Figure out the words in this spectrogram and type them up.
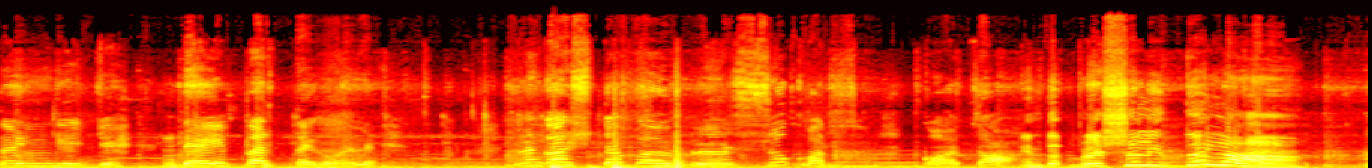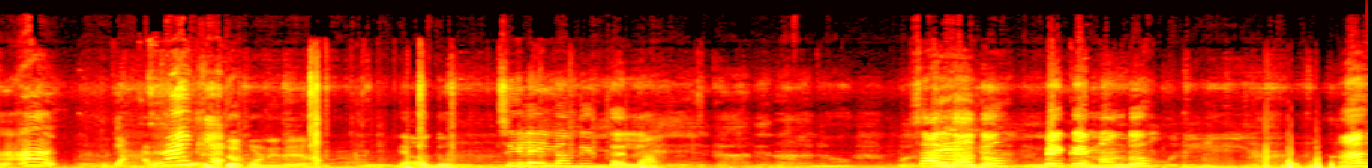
ತಂಗಿಗೆ ಡೈಪರ್ ತಗೊಳ್ಳೆ. ನಂಗೆ ಅಷ್ಟ ಬ್ರಷ್ ಕೊತ್ತ ಬ್ರಷಲ್ಲಿ ಇದ್ದಲ್ಲ ಯಾವುದು? ಚೀಲ ಇಲ್ಲೊಂದು ಇದ್ದಲ್ಲ? ಸಾಲದ ಅದು ಬೇಕಾ ಇನ್ನೊಂದು? ಹಾಂ?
